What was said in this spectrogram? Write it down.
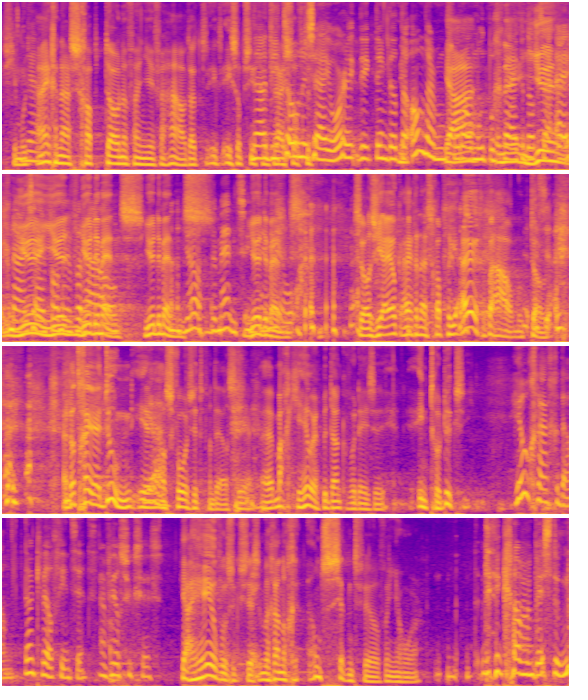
Dus je moet Ja. eigenaarschap tonen van je verhaal. Dat is op zich Nou, een die tonen softe- zij hoor. Ik- denk dat de ander Ja, vooral moet begrijpen nee, dat je- zij eigenaar je- zijn van je- hun verhaal. Je de mens. Je de mens. Ja, de mens Je de mens. Zoals jij ook eigenaarschap van je eigen verhaal moet tonen. En dat ga jij doen eh, Ja. als voorzitter van de LCR. Eh, mag ik je heel erg bedanken voor deze introductie. Heel graag gedaan. Dankjewel Vincent. En veel succes. Ja, heel veel succes. En we gaan nog ontzettend veel van je horen. Ik ga mijn best doen.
